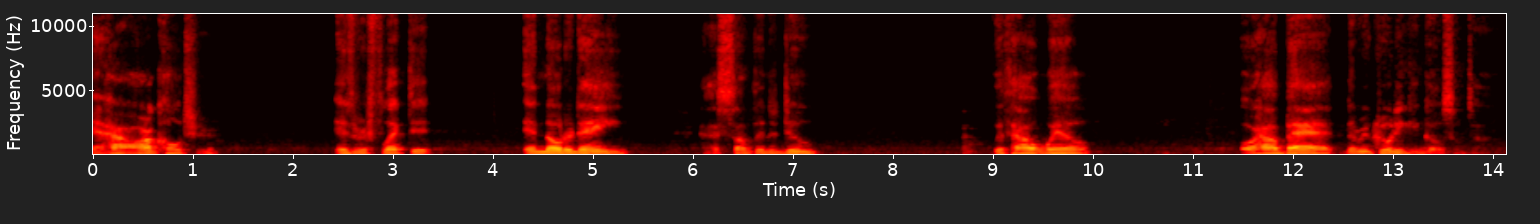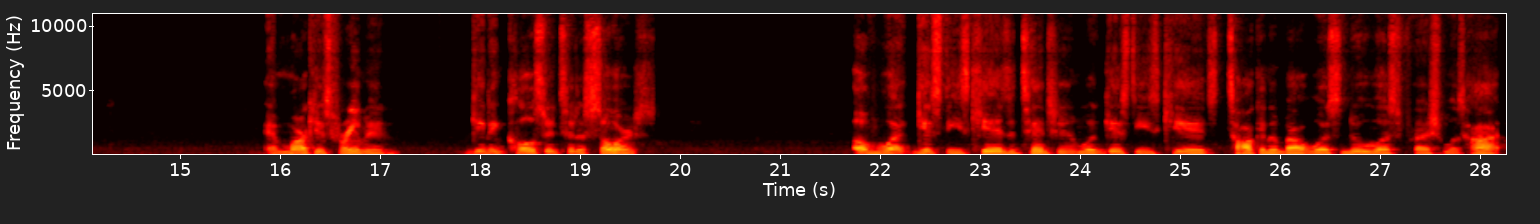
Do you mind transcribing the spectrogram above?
And how our culture is reflected in Notre Dame has something to do with how well or how bad the recruiting can go sometimes. And Marcus Freeman getting closer to the source of what gets these kids attention, what gets these kids talking about what's new, what's fresh, what's hot.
